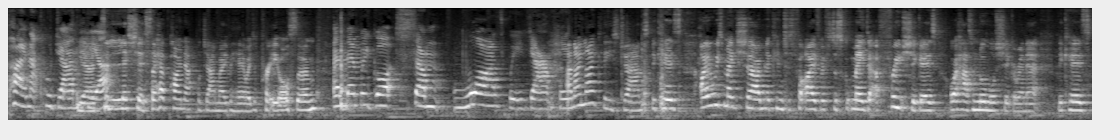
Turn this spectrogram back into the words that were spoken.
pineapple jam Yeah, here. delicious. They have pineapple jam over here, which is pretty awesome. And then we got some raspberry jam here. And I like these jams because I always make sure I'm looking just for either if it's just made out of fruit sugars or it has normal sugar in it because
